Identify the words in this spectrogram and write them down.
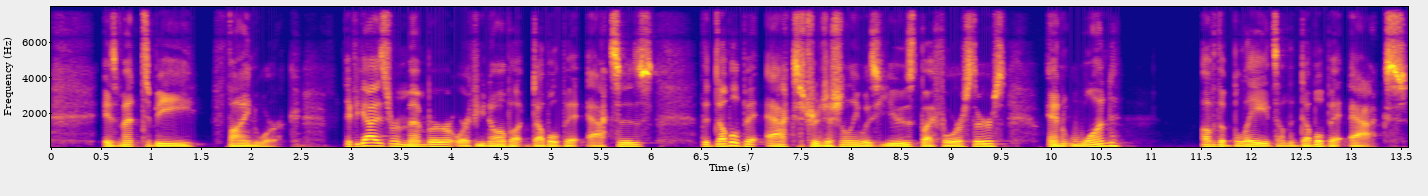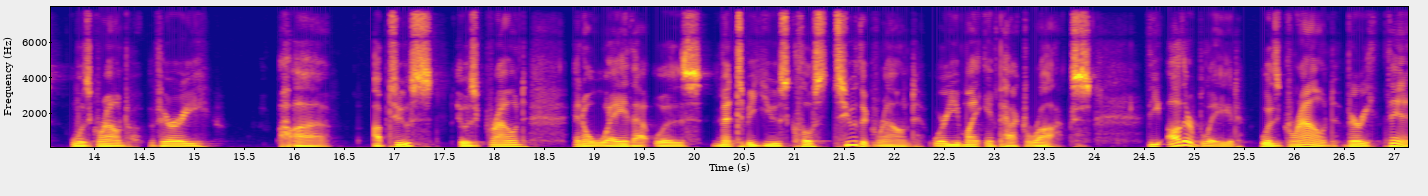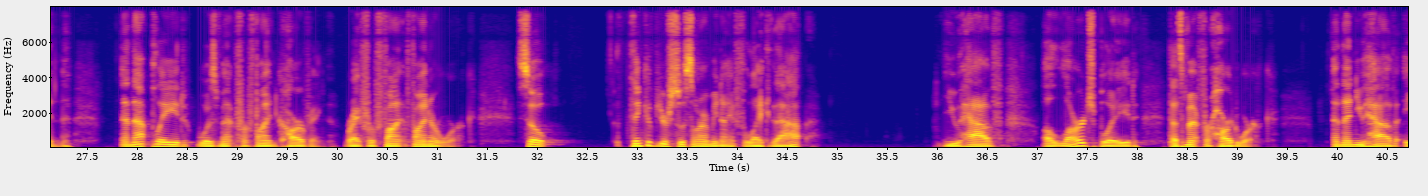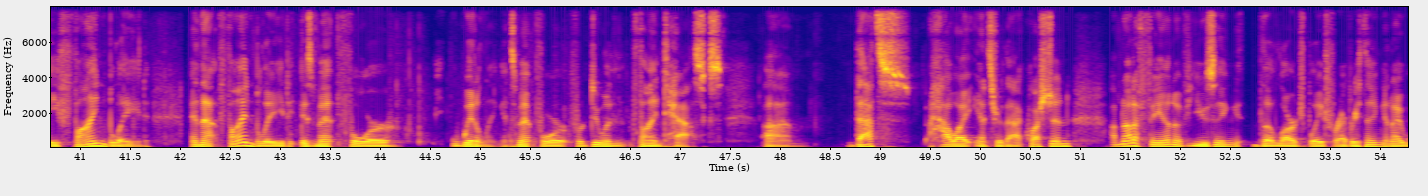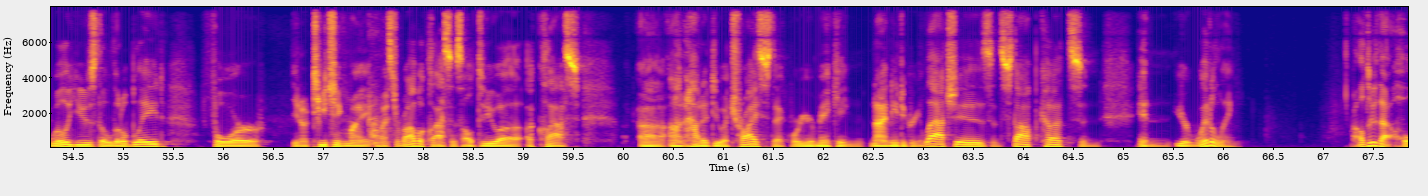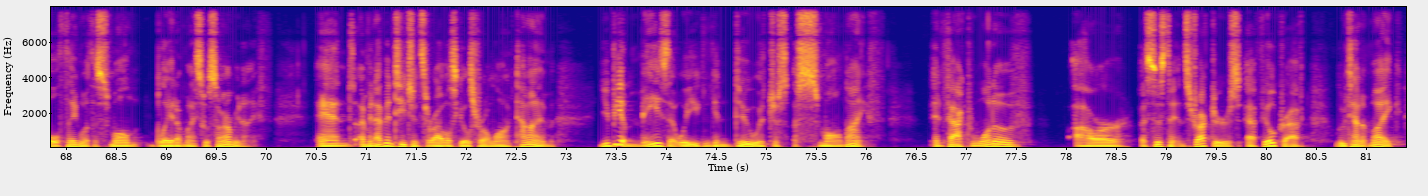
is meant to be fine work if you guys remember or if you know about double bit axes, the double bit axe traditionally was used by foresters, and one of the blades on the double bit axe was ground very uh, obtuse. It was ground in a way that was meant to be used close to the ground where you might impact rocks. The other blade was ground very thin, and that blade was meant for fine carving, right? For fine, finer work. So think of your Swiss Army knife like that. You have a large blade that's meant for hard work. And then you have a fine blade, and that fine blade is meant for whittling. It's meant for for doing fine tasks. Um, that's how I answer that question. I'm not a fan of using the large blade for everything, and I will use the little blade for you know teaching my my survival classes. I'll do a, a class uh, on how to do a tri stick where you're making 90 degree latches and stop cuts and, and you're whittling. I'll do that whole thing with a small blade on my Swiss Army knife. And I mean, I've been teaching survival skills for a long time. You'd be amazed at what you can do with just a small knife. In fact, one of our assistant instructors at Fieldcraft, Lieutenant Mike,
